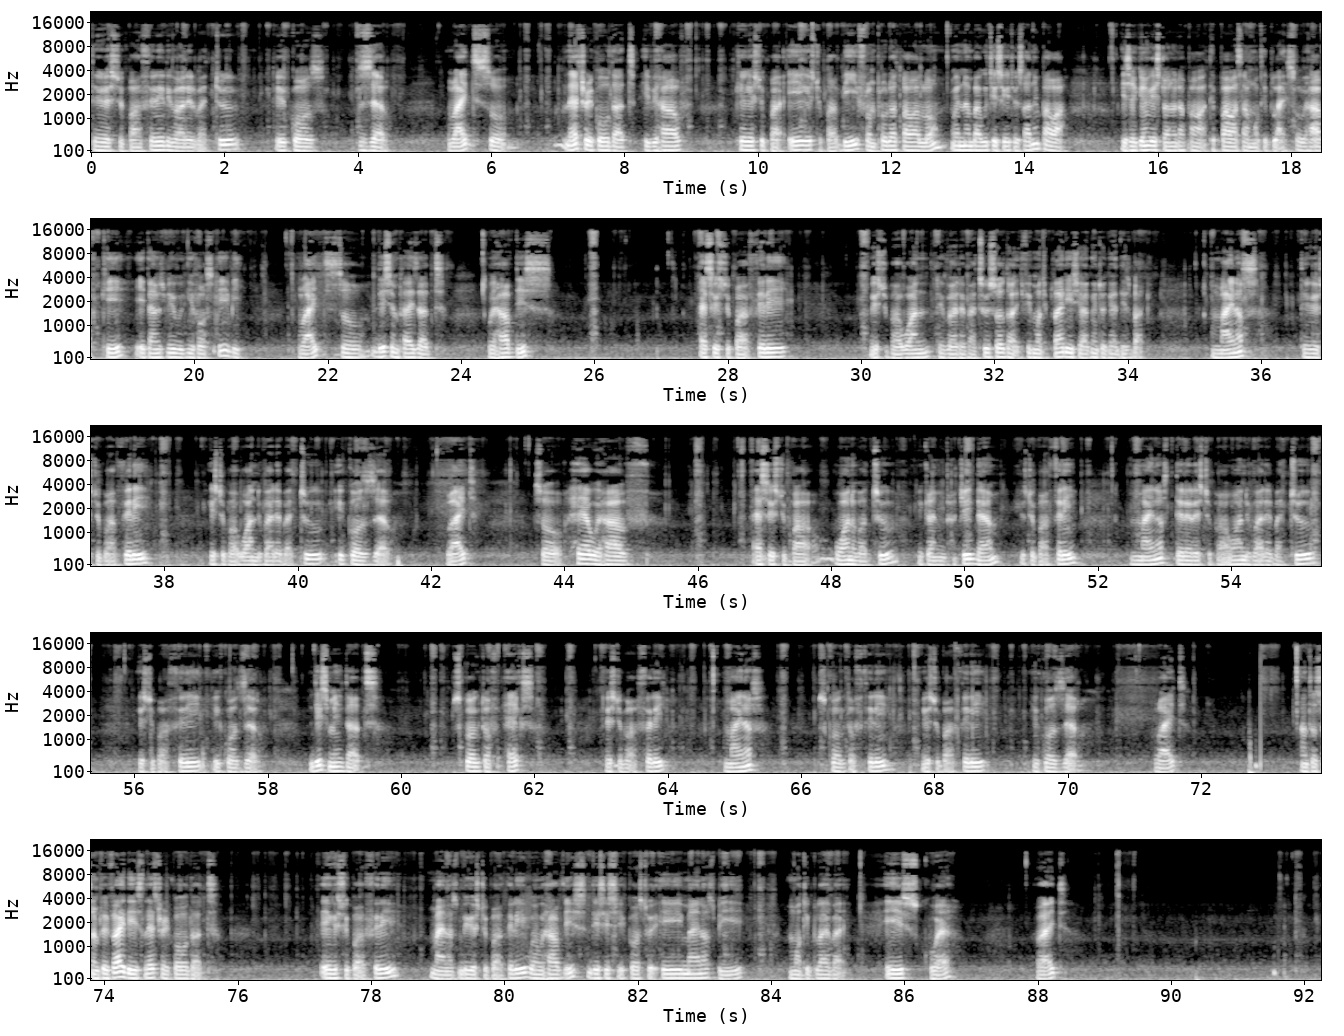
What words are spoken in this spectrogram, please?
3 raised to the power 3 divided by 2 equals 0. Right? So let's recall that if you have k raised to the power a raised to the power b from product power law, when number which is equal to certain power is again raised to another power, the powers are multiplied. So we have k, a times b will give us ab, right? So this implies that we have this x raised to the power 3 raised to the power 1 divided by 2, so that if you multiply this, you are going to get this back. Minus 3 raised to the power 3 raised to the power 1 divided by 2 equals 0, right? So here we have s raised to power 1 over 2. You can change them. Raised to power 3 minus 3 raised to power 1 divided by 2 raised to power 3 equals 0. This means that square root of x raised to power 3 minus square root of 3 raised to power 3 equals 0. Right? And to simplify this, let's recall that a raised to power 3 minus b raised to power 3 when we have this this is equals to a minus b multiplied by a square right?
